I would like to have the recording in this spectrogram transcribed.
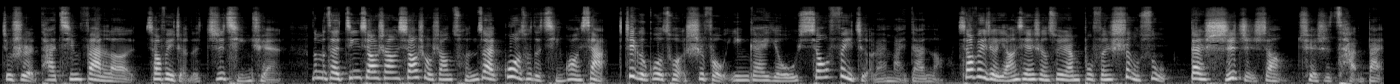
就是他侵犯了消费者的知情权。那么，在经销商、销售商存在过错的情况下，这个过错是否应该由消费者来买单呢？消费者杨先生虽然不分胜诉，但实质上却是惨败。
